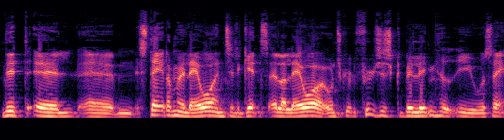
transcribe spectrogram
lidt øh, øh, stater med lavere intelligens, eller lavere, undskyld, fysisk beliggenhed i USA.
